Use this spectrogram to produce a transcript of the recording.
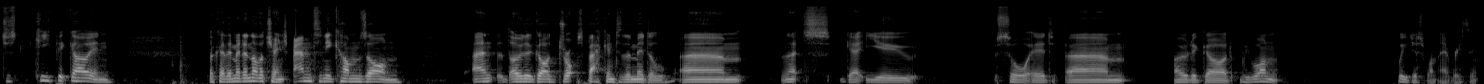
just keep it going. Okay, they made another change. Anthony comes on and Odegaard drops back into the middle. Um, let's get you sorted. Um, Odegaard, we want, we just want everything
